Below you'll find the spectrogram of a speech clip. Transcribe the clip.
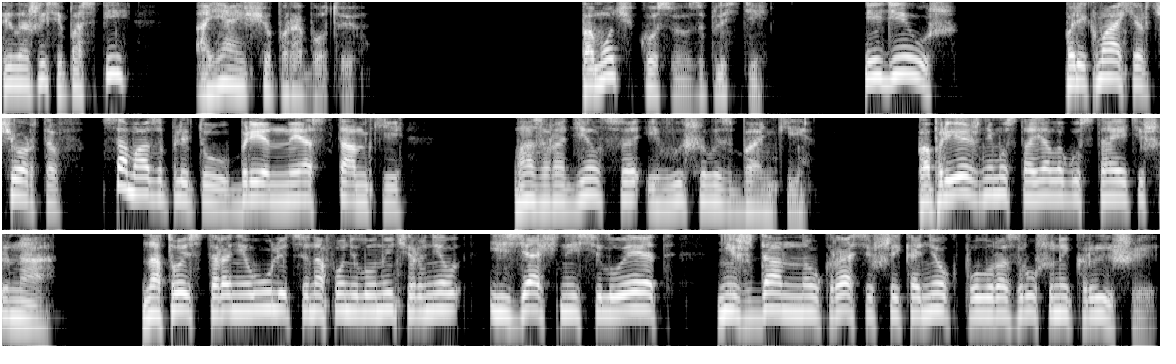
Ты ложись и поспи, а я еще поработаю. Помочь косу заплести? Иди уж. Парикмахер чертов, сама заплету бренные останки — Мазур оделся и вышел из баньки. По-прежнему стояла густая тишина. На той стороне улицы на фоне луны чернел изящный силуэт, нежданно украсивший конек полуразрушенной крыши.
